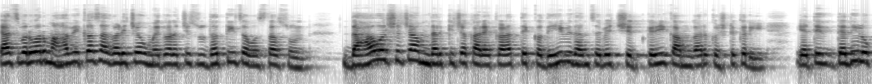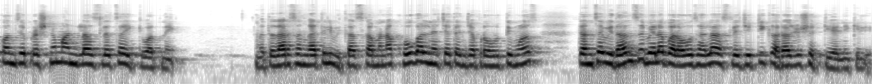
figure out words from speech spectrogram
त्याचबरोबर महाविकास आघाडीच्या उमेदवाराची सुद्धा तीच अवस्था असून दहा वर्षाच्या आमदारकीच्या कार्यकाळात ते कधीही विधानसभेत शेतकरी कामगार कष्टकरी या इत्यादी लोकांचे प्रश्न मांडला असल्याचं ऐकिवात नाही. मतदारसंघातील विकास कामांना खो घालण्याच्या त्यांच्या प्रवृत्तीमुळेच त्यांचा विधानसभेला पराभव झाला असल्याची टीका राजू शेट्टी यांनी केली.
